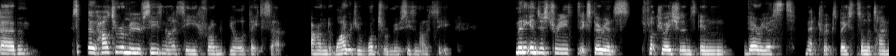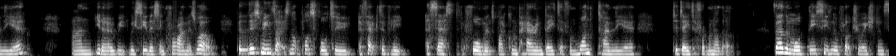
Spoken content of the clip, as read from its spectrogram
Um, so how to remove seasonality from your dataset and why would you want to remove seasonality? Many industries experience fluctuations in various metrics based on the time of the year. And, you know, we, we see this in crime as well. But this means that it's not possible to effectively assess performance by comparing data from one time of the year to data from another. Furthermore, these seasonal fluctuations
